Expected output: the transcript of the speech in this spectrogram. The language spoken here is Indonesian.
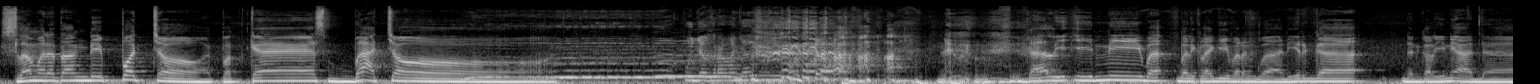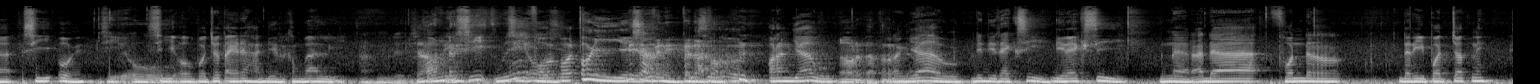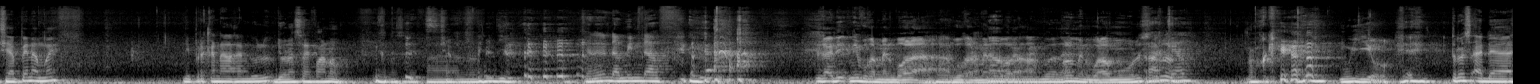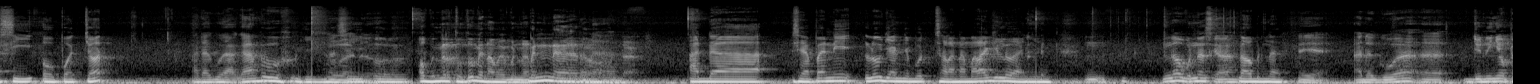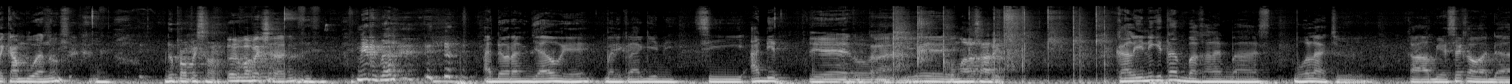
Selamat datang di Pocot Podcast Bacot. Puja kerang aja Kali ini ba- balik lagi bareng gua Dirga. Dan kali ini ada CEO ya. CEO CEO Pocot akhirnya hadir kembali Siapa Founder ini? sih Gue CEO Oh, oh, oh iya Ini siapa nih? Predator? CEO. Orang jauh Oh, Predator. Orang jauh Dia direksi Direksi Benar ada founder dari Pocot nih Siapa namanya? Diperkenalkan dulu Jonas Stefano. Karena Damin Daf Enggak, ini, ini bukan main bola, bukan main Oh, bola. bukan main bola. Lo main bola mulu sih lu. Rakel Oke. Muyo. Terus ada CEO Pocot Ada gue Agam Uh gila lu. Oh bener tuh, tuh main namanya bener. Bener. Oh, bener. ada siapa nih lu jangan nyebut salah nama lagi lu anjing. Enggak bener sekarang. oh bener Iya. Ada gua eh, Juninho Pekambuano. The Professor. Oh, Profesor. Mirip kan? ada orang jauh ya balik lagi nih si Adit Iya, Oh, tengah. Kumalasari. kali ini kita bakalan bahas bola cuy kalau biasanya kalau ada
